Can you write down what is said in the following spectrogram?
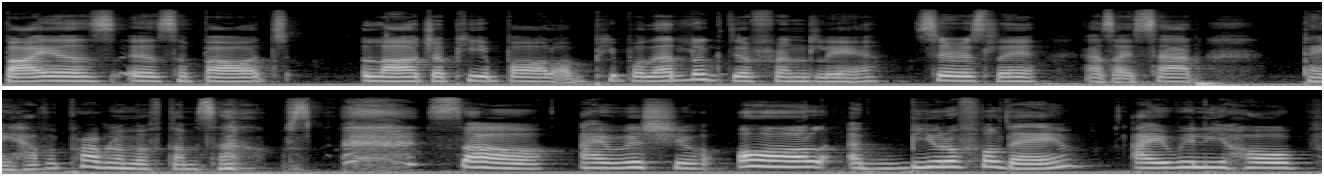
bias is about larger people or people that look differently, seriously, as I said, they have a problem with themselves. so I wish you all a beautiful day. I really hope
